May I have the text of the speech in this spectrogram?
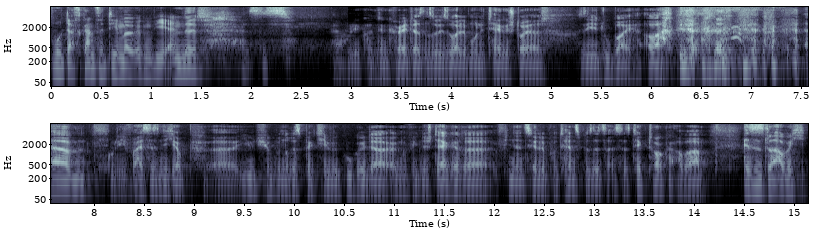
wo das ganze Thema irgendwie endet, ist es ja. Die Content Creators sind sowieso alle monetär gesteuert, siehe Dubai. Aber ähm, gut, ich weiß jetzt nicht, ob äh, YouTube und respektive Google da irgendwie eine stärkere finanzielle Potenz besitzt als das TikTok. Aber es ist, glaube ich,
